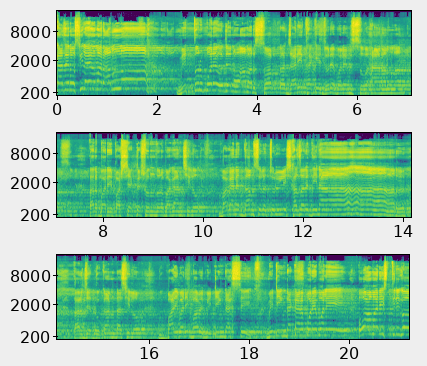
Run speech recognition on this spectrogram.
কাজের ওসিলায় আমার আল্লাহ মৃত্যুর পরেও যেন আমার সবটা জারি থাকে, জোরে বলেন সুবহান আল্লাহ তার বাড়ির পাশে একটা সুন্দর বাগান ছিল। বাগানের দাম ছিল চল্লিশ হাজার দিনার। তার যে দোকানটা ছিল, পারিবারিকভাবে মিটিং ডাকছে। মিটিং ডাকার পরে বলে, ও আমার স্ত্রী গো,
